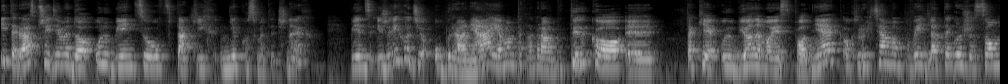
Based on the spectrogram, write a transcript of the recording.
I teraz przejdziemy do ulubieńców takich niekosmetycznych. Więc jeżeli chodzi o ubrania, ja mam tak naprawdę tylko y, takie ulubione moje spodnie, o których chciałam Wam powiedzieć, dlatego że są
